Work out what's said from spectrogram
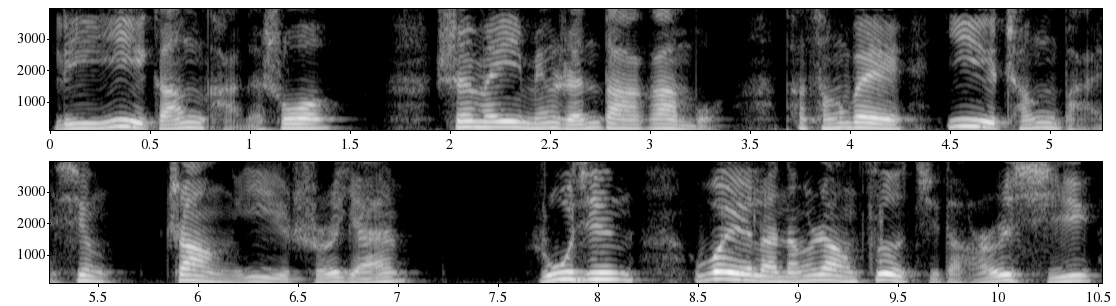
李毅感慨地说：“身为一名人大干部，他曾为义城百姓仗义直言。如今，为了能让自己的儿媳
